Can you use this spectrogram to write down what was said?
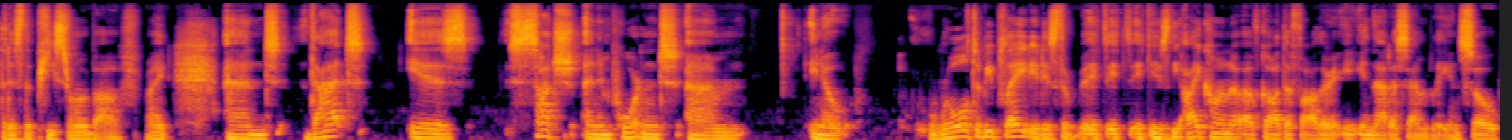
that is the peace from above right? And that is such an important um, you know role to be played. It is the it, it, it is the icon of god the father in, in that assembly. And so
